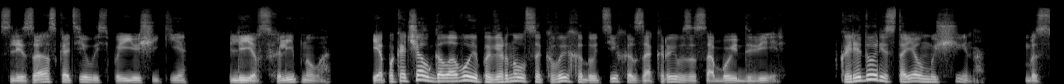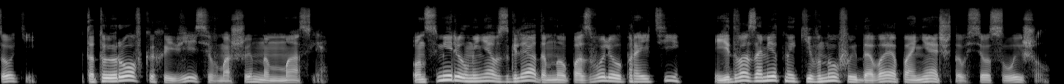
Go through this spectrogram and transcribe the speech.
Слеза скатилась по ее щеке, Лия всхлипнула. Я покачал головой и повернулся к выходу, тихо закрыв за собой дверь. В коридоре стоял мужчина. Высокий, в татуировках и весь в машинном масле. Он смерил меня взглядом, но позволил пройти, едва заметно кивнув и давая понять, что все слышал.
